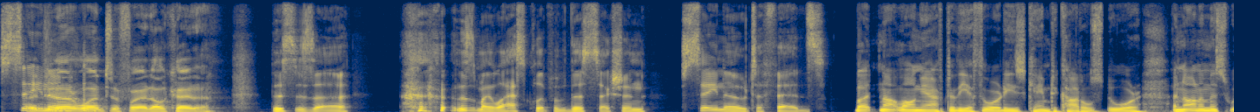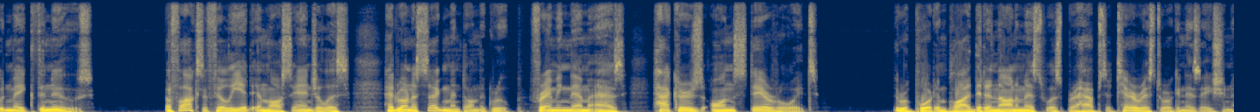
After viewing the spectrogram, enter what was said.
Say I do no. not want to fight Al Qaeda. This is uh this is my last clip of this section. Say no to feds. But not long after the authorities came to Cottle's door, Anonymous would make the news. A Fox affiliate in Los Angeles had run a segment on the group, framing them as hackers on steroids. The report implied that Anonymous was perhaps a terrorist organization,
